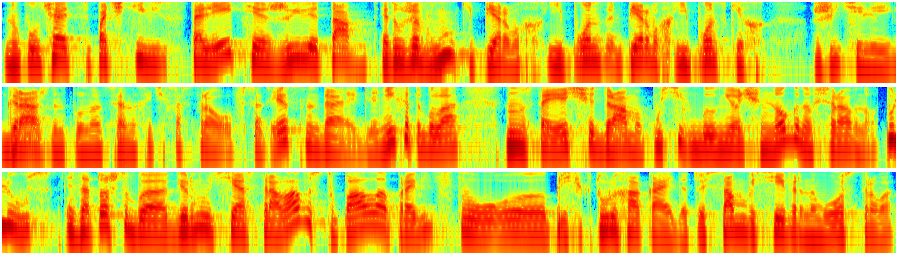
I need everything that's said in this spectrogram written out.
ну, получается, почти столетие жили там. Это уже внуки первых японцев япон... первых японских жителей, граждан полноценных этих островов. Соответственно, да, для них это была ну, настоящая драма. Пусть их было не очень много, но все равно. Плюс за то, чтобы вернуть все острова, выступало правительство э, префектуры Хоккайдо, то есть самого северного острова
